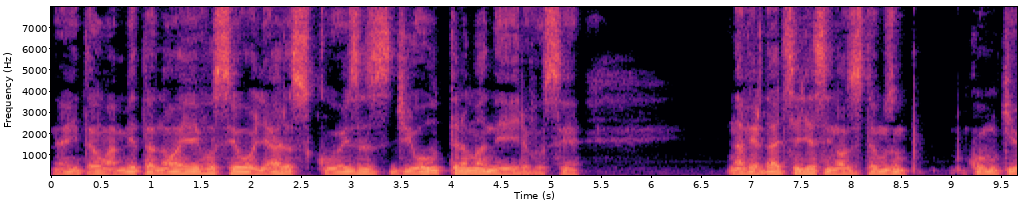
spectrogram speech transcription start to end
Né? Então, a metanoia é você olhar as coisas de outra maneira. Você, na verdade, seria assim: nós estamos um, como que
